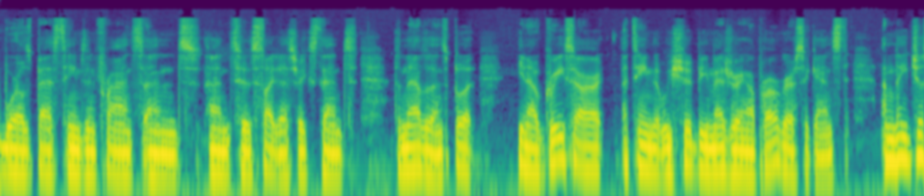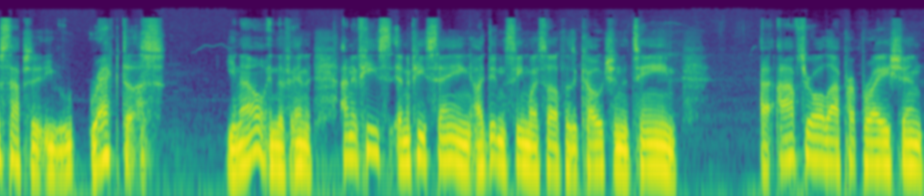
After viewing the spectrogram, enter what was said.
world's best teams in France and and to a slightly lesser extent the Netherlands. But you know, Greece are a team that we should be measuring our progress against, and they just absolutely wrecked us. You know, in the and, and if he's and if he's saying I didn't see myself as a coach in the team, uh, after all that preparation,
